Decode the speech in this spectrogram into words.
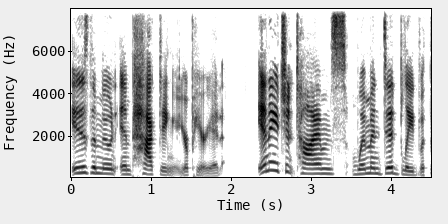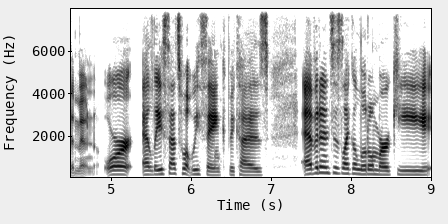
is the moon impacting your period? In ancient times, women did bleed with the moon, or at least that's what we think, because evidence is like a little murky,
